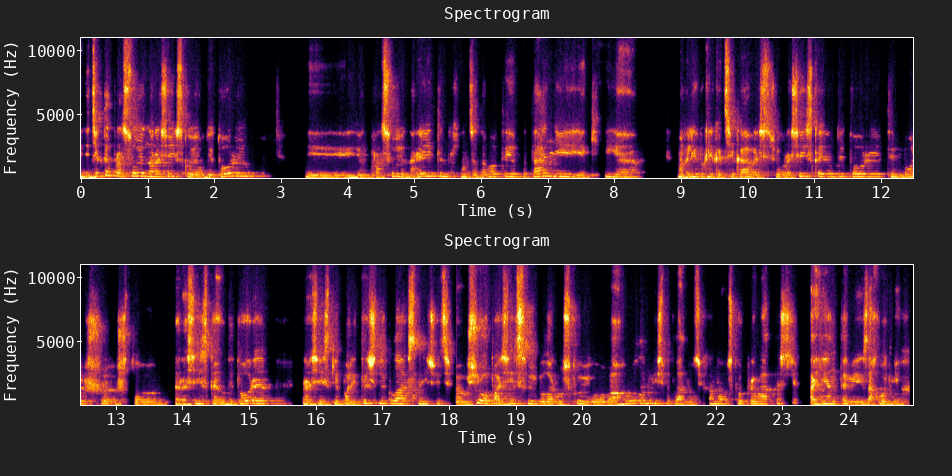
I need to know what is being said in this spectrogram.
Венедиктов працуе на расійскую аўдыторыю і ён працуе на рэйтынг ён задаваў тыя пытанні якія могли выклікаць цікавасць у расійскай аўдыторыі тым больш что расійская аўдыторыя расійскі палітычны клас лічыць ўсю апозіцыю беларускую агулам і Святлану ціхановскую прыватнасці агентамі заходніх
